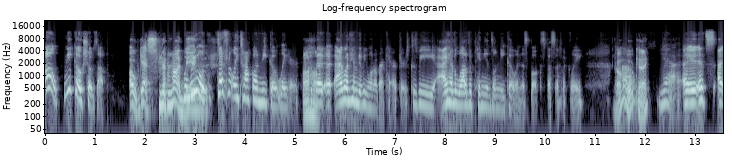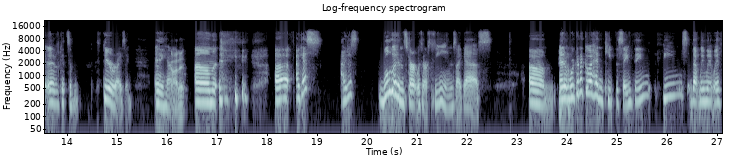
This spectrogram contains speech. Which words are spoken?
Oh, Nico shows up. Oh yes, never mind. Well, we will definitely talk on Nico later. Uh-huh. That, uh, I want him to be one of our characters because we I have a lot of opinions on Nico in this book specifically. Oh, um, okay. Yeah, I, it's I, I get some theorizing. Anyhow, got it. Um, uh, I guess I just we'll go ahead and start with our themes. I guess. Um, and we're gonna go ahead and keep the same thing themes that we went with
